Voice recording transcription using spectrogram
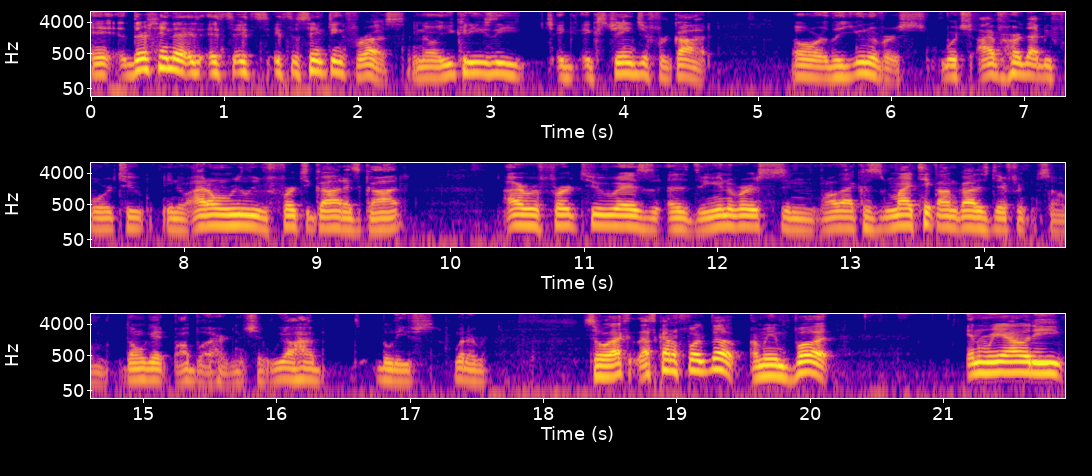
it, they're saying that it's it's it's the same thing for us. You know, you could easily exchange it for God or the universe, which I've heard that before too. You know, I don't really refer to God as God. I refer to as as the universe and all that because my take on God is different. So don't get all butthurt and shit. We all have beliefs, whatever. So that's that's kind of fucked up. I mean, but in reality,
